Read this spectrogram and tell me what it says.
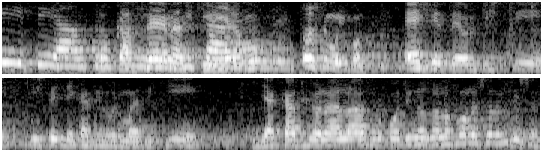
ή τι άνθρωπο. Ο καθένας, κυρία μου, δώστε μου λοιπόν, έχετε ορκιστεί και είστε και κατηγορηματικοί για κάποιον άλλο άνθρωπο ότι είναι ο δολοφόνος αδελφής σας;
